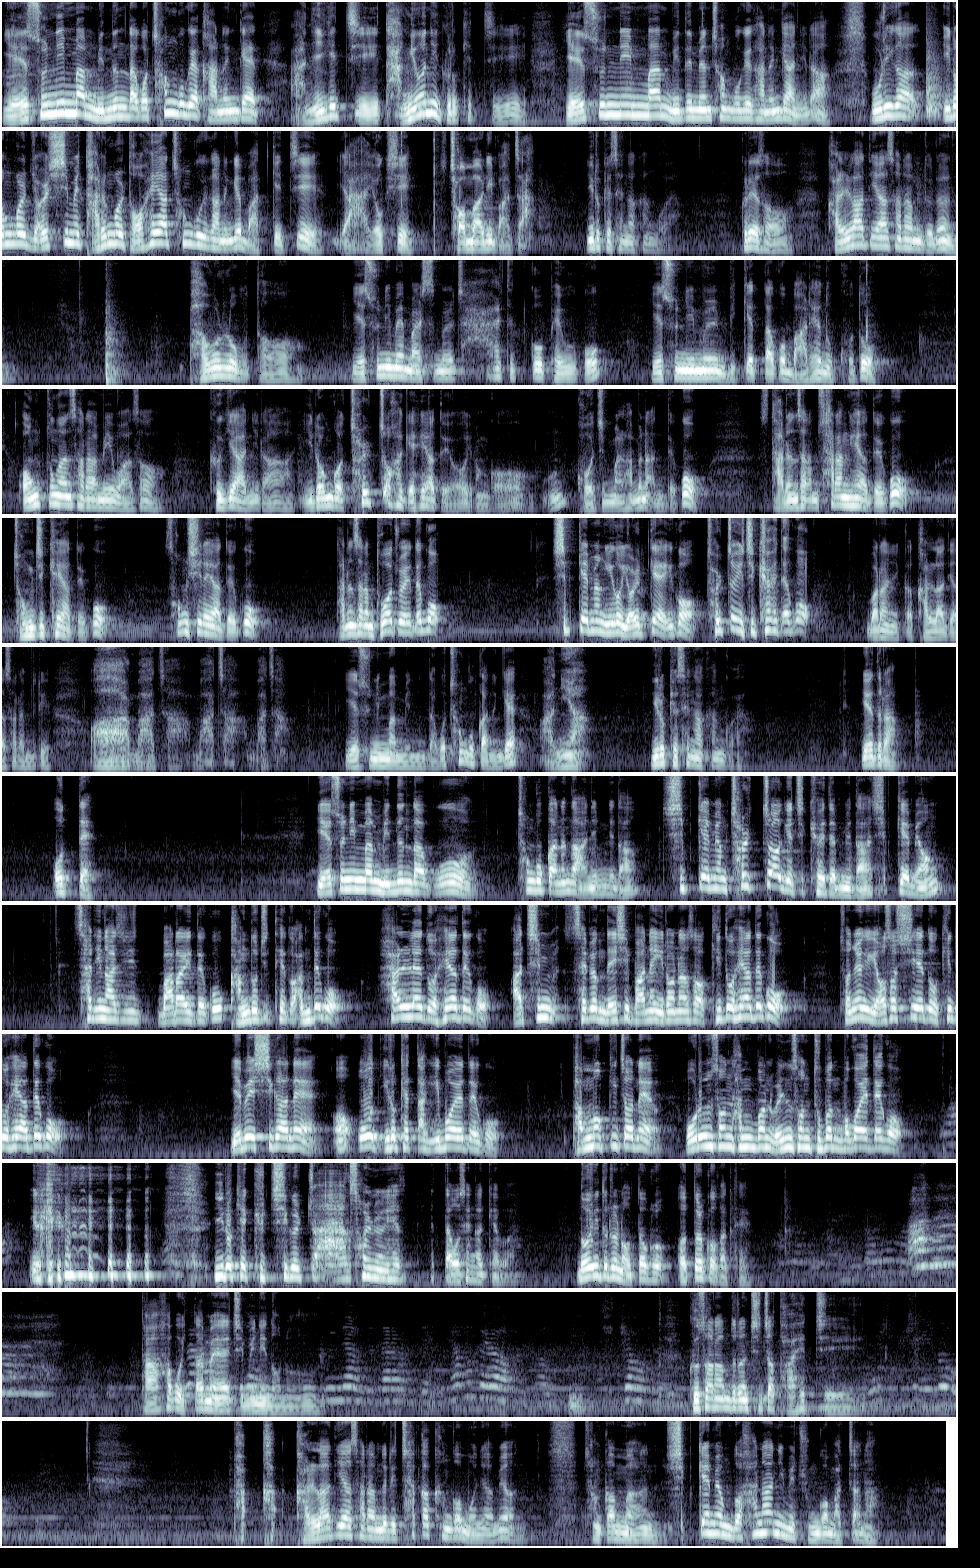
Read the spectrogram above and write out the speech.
예수님만 믿는다고 천국에 가는 게 아니겠지. 당연히 그렇겠지. 예수님만 믿으면 천국에 가는 게 아니라 우리가 이런 걸 열심히 다른 걸 더 해야 천국에 가는 게 맞겠지. 야, 역시 저 말이 맞아. 이렇게 생각한 거야. 그래서 갈라디아 사람들은 바울로부터 예수님의 말씀을 잘 듣고 배우고 예수님을 믿겠다고 말해 놓고도 엉뚱한 사람이 와서 그게 아니라 이런 거 철저하게 해야 돼요. 이런 거. 응? 거짓말 하면 안 되고 다른 사람 사랑해야 되고 정직해야 되고 성실해야 되고 다른 사람 도와줘야 되고 10계명 이거 10개 이거 철저히 지켜야 되고 말하니까 갈라디아 사람들이 아, 맞아. 맞아. 맞아. 예수님만 믿는다고 천국 가는 게 아니야. 이렇게 생각한 거야. 얘들아. 어때? 예수님만 믿는다고 천국 가는 거 아닙니다. 10계명 철저하게 지켜야 됩니다. 10계명. 살인하지 말아야 되고 강도짓 해도 안 되고 할례도 해야 되고 아침 새벽 4시 반에 일어나서 기도해야 되고 저녁에 6시에도 기도해야 되고 예배 시간에 어, 옷 이렇게 딱 입어야 되고 밥 먹기 전에 오른손 한 번 왼손 두 번 먹어야 되고 이렇게 이렇게 규칙을 쫙 설명했다고 생각해 봐. 너희들은 어떨, 거- 어떨 것 같아? 다 하고 있다며 지민이 너는. 그 지켜보는 그 사람들은 진짜 다 했지. 모습치도 바- 가- 갈라디아 사람들이 착각한 건 뭐냐면 잠깐만 십계명도 하나님이 준 거 맞잖아.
